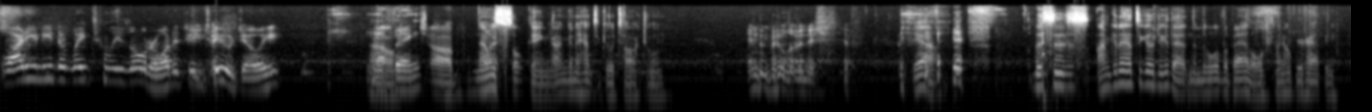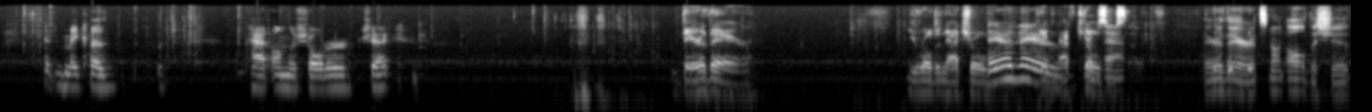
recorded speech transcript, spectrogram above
Why do you need to wait till he's older? What did you do, Joey? Oh, Nothing. job. Now he's sulking. I'm gonna have to go talk to him. In the middle of initiative. Yeah. this is. I'm gonna have to go do that in the middle of the battle. I hope you're happy. Make a pat on the shoulder check. They're there. You rolled a natural. There, there. Gibnaf kills Gibnaf. himself. There, there. It's not all the shit.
